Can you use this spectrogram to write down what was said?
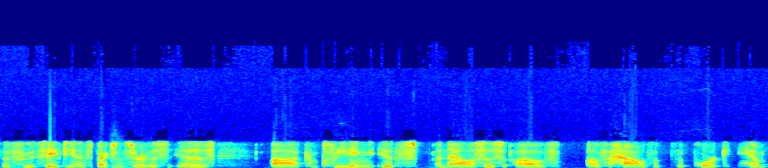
the Food Safety and Inspection Service is uh, completing its analysis of of how the, the pork HIMP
